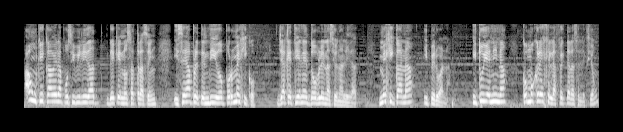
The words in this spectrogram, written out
aunque cabe la posibilidad de que nos atrasen y sea pretendido por México, ya que tiene doble nacionalidad, mexicana y peruana. ¿Y tú, Yanina? ¿Cómo crees que le afecta a la selección?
